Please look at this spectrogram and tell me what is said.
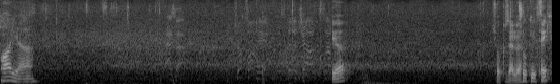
Ha ya. Ya. Çok güzel be. Çok iyisin. Tek.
